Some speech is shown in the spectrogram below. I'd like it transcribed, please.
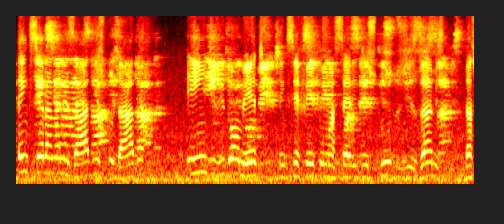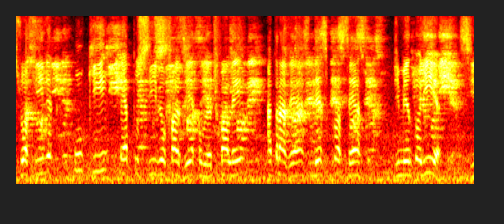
tem que ser analisada e estudada individualmente. Tem que ser feita uma série de estudos, de exames da sua filha, o que é possível fazer, como eu te falei, através desse processo de mentoria. Se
